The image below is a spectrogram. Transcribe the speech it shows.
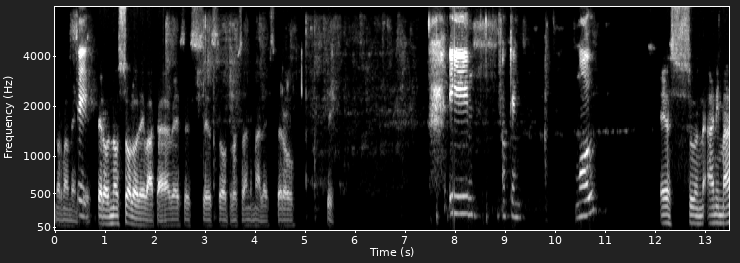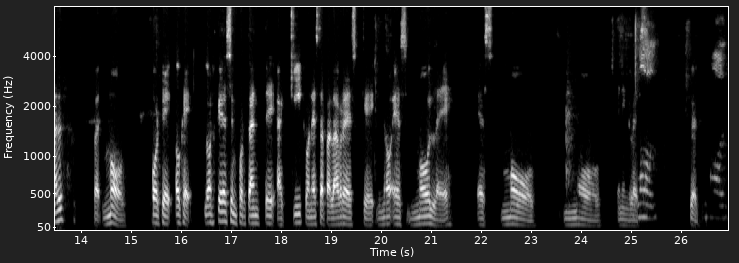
normalmente. Sí. Pero no solo de vaca, a veces es otros animales, pero sí. Y, ok. Mole, Es un animal, but mole. Porque, ok, lo que es importante aquí con esta palabra es que no es mole, es mole. Mole en inglés. mole, Good. mole.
